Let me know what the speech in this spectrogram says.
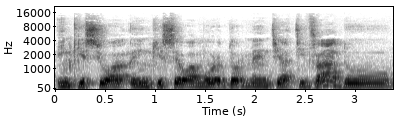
em que seu, em que seu amor dormente é ativado,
